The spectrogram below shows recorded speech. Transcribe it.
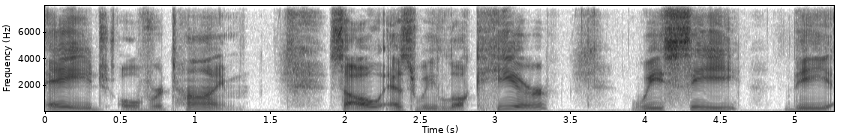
age over time. So as we look here, we see the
